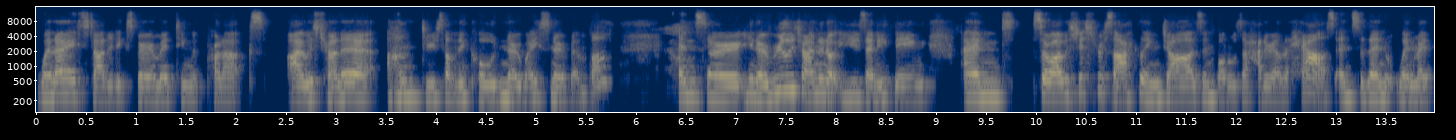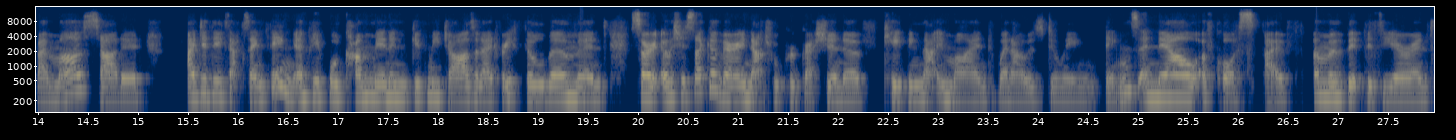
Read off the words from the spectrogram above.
when I started experimenting with products, I was trying to um, do something called No Waste November. And so, you know, really trying to not use anything. And so I was just recycling jars and bottles I had around the house. And so then when by Mars started, I did the exact same thing, and people would come in and give me jars, and I'd refill them. And so it was just like a very natural progression of keeping that in mind when I was doing things. And now, of course, I've I'm a bit busier and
